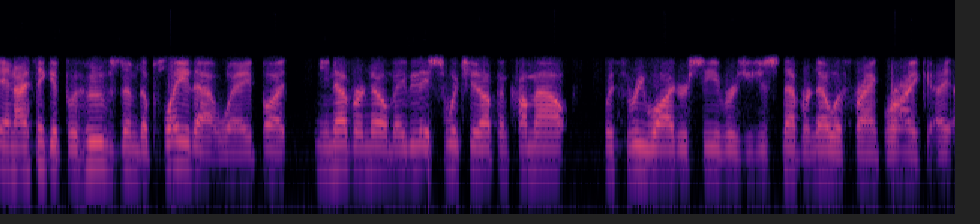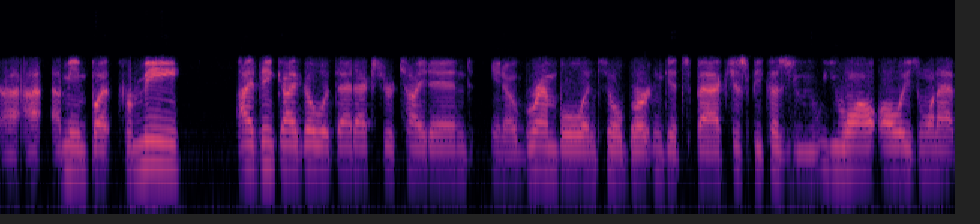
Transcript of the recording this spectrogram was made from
and I think it behooves them to play that way. But you never know. Maybe they switch it up and come out with three wide receivers. You just never know with Frank Reich. I, I, I mean, but for me, I think I go with that extra tight end, you know, Grimble until Burton gets back, just because you you always want to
